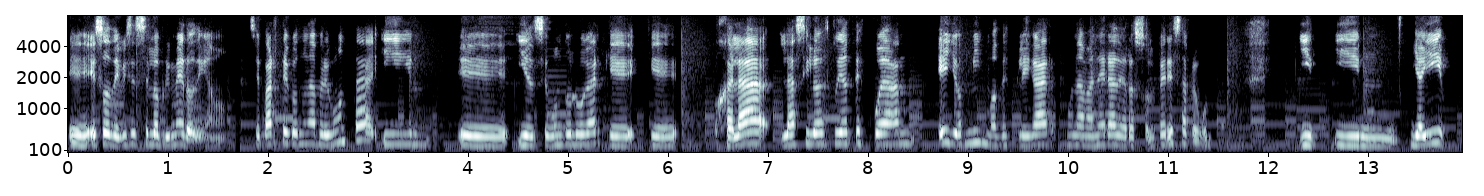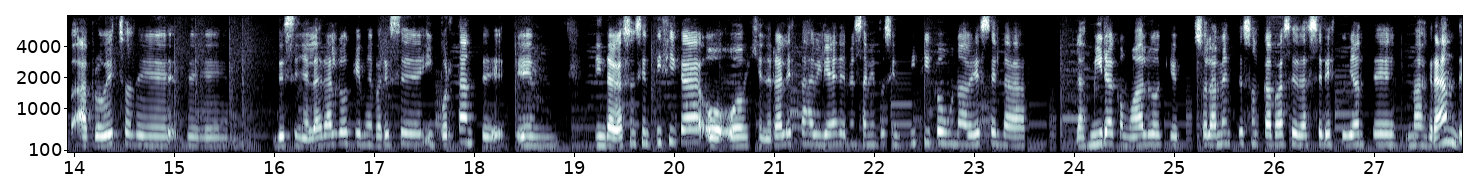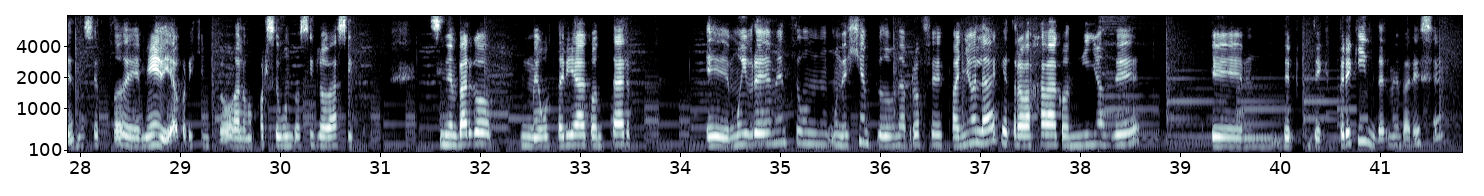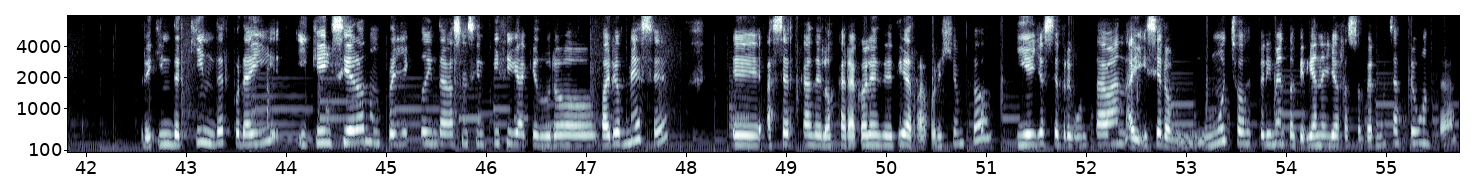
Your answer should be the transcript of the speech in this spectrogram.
eh, eso debiese ser lo primero, digamos. Se parte con una pregunta y, eh, y en segundo lugar que, que, ojalá las y los estudiantes puedan ellos mismos desplegar una manera de resolver esa pregunta. Y, y, y ahí aprovecho de de señalar algo que me parece importante. En la indagación científica o, en general estas habilidades de pensamiento científico, una vez la, las mira como algo que solamente son capaces de hacer estudiantes más grandes, ¿no es cierto?, de media, por ejemplo, o a lo mejor segundo ciclo básico. Sin embargo, me gustaría contar eh, muy brevemente un, ejemplo de una profe española que trabajaba con niños de, eh, de, de pre-kinder, me parece, pre-kinder, kinder, por ahí, y que hicieron un proyecto de indagación científica que duró varios meses eh, acerca de los caracoles de tierra, por ejemplo, y ellos se preguntaban, ahí hicieron muchos experimentos, querían ellos resolver muchas preguntas,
